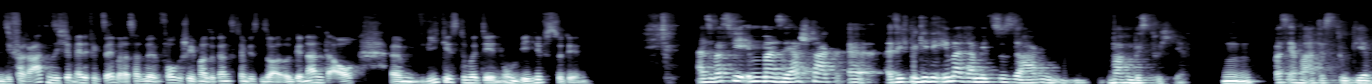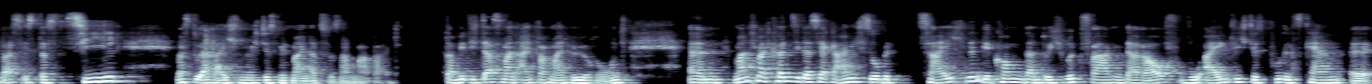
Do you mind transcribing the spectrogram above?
sie verraten sich im Endeffekt selber, das hatten wir im Vorgespräch mal so ganz klein bisschen so genannt auch. Ähm, wie gehst du mit denen um? Wie hilfst du denen? Also was wir immer sehr stark, äh, also ich beginne immer damit zu sagen, warum bist du hier? Mhm. Was erwartest du dir? Was ist das Ziel, was du erreichen möchtest mit meiner Zusammenarbeit? Damit ich das mal einfach mal höre. Und ähm, manchmal können Sie das ja gar nicht so bezeichnen. Wir kommen dann durch Rückfragen darauf, wo eigentlich des Pudels Kern äh,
